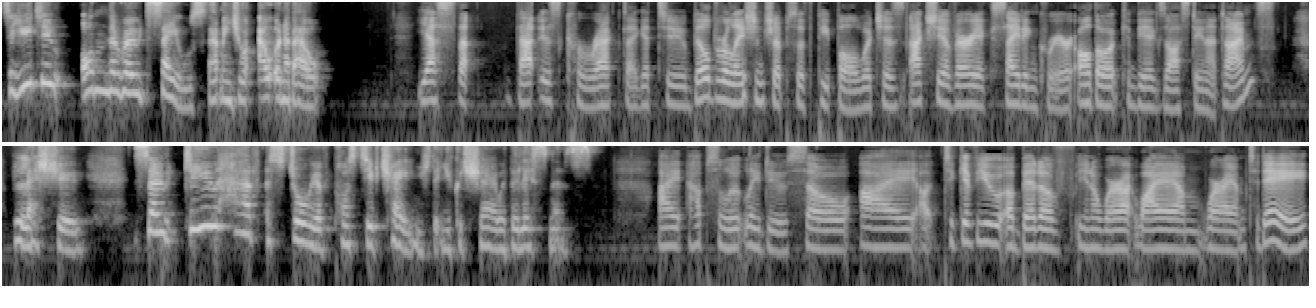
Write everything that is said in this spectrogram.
So, you do on the road sales. That means you're out and about. Yes, that that is correct. I get to build relationships with people, which is actually a very exciting career, although it can be exhausting at times. Bless you. So, do you have a story of positive change that you could share with the listeners? I absolutely do. So, I uh, to give you a bit of you know where I, why I am where I am today.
